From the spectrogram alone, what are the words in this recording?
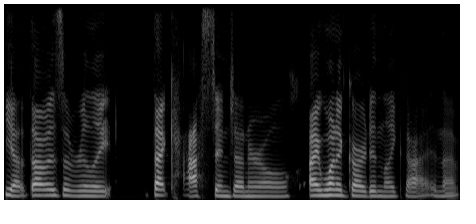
yeah that was a really that cast in general I want a garden like that in that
